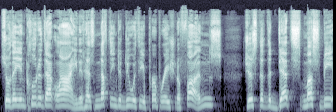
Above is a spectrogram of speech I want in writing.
So they included that line. It has nothing to do with the appropriation of funds just that the debts must be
